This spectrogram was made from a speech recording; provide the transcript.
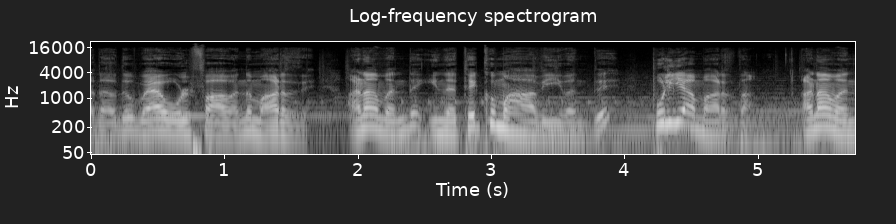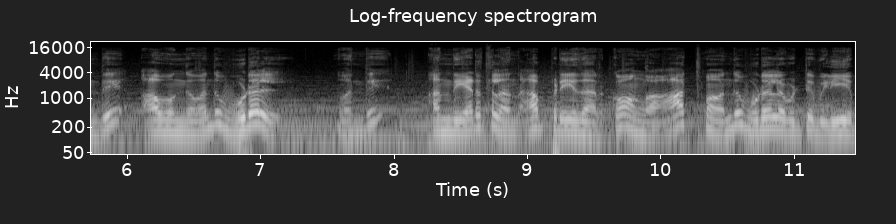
அதாவது வே உல்ஃபா வந்து மாறுது. ஆனால் வந்து இந்த தெக்கு மகாவி வந்து புலியாக மாறுது தான் ஆனால் வந்து அவங்க வந்து உடல் வந்து அந்த இடத்துல வந்து அப்படியே தான் இருக்கும். அவங்க ஆத்மா வந்து உடலை விட்டு வெளியே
